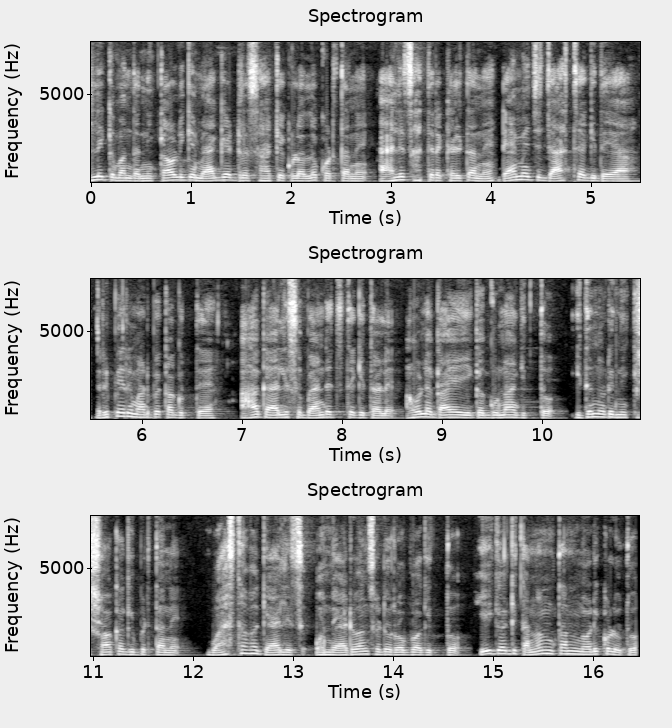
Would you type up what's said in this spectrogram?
ಅಲ್ಲಿಗೆ ಬಂದ ನಿಕ್ ಅವಳಿಗೆ ಮ್ಯಾಗಿ ಡ್ರೆಸ್ ಹಾಕಿಕೊಳ್ಳಲು ಕೊಡ್ತಾನೆ. ಆಲಿಸ್ ಹತ್ತಿರ ಕೇಳ್ತಾನೆ ಡ್ಯಾಮೇಜ್ ಜಾಸ್ತಿ ಆಗಿದೆಯಾ? ರಿಪೇರಿ ಮಾಡಬೇಕಾಗುತ್ತೆ. ಆಗ ಆಲಿಸ್ ಬ್ಯಾಂಡೇಜ್ ತೆಗಿತಾಳೆ. ಅವಳ ಗಾಯ ಈಗ ಗುಣ ಆಗಿತ್ತು. ಇದನ್ನು ನೋಡಿ ನಿಕ್ ಶಾಕ್ ಆಗಿ ಬಿಡ್ತಾನೆ. ವಾಸ್ತವವಾಗಿ ಗ್ಯಾಲಿಸ್ ಒಂದು ಅಡ್ವಾನ್ಸ್ಡ್ ರೋಬೋ ಆಗಿತ್ತು ಹೀಗಾಗಿ ತನ್ನನ್ನು ತಾನು ನೋಡಿಕೊಳ್ಳುವುದು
